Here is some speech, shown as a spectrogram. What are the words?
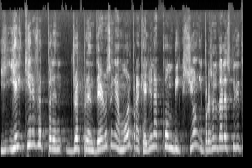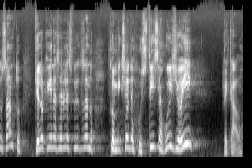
Y, Él quiere reprendernos en amor para que haya una convicción. Y por eso nos da el Espíritu Santo. ¿Qué es lo que viene a hacer el Espíritu Santo? Convicción de justicia, juicio y pecado.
